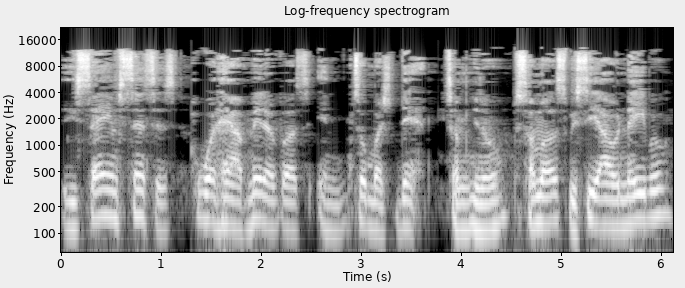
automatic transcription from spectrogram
These same senses would have many of us in so much debt. Some, you know, some of us, we see our neighbor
